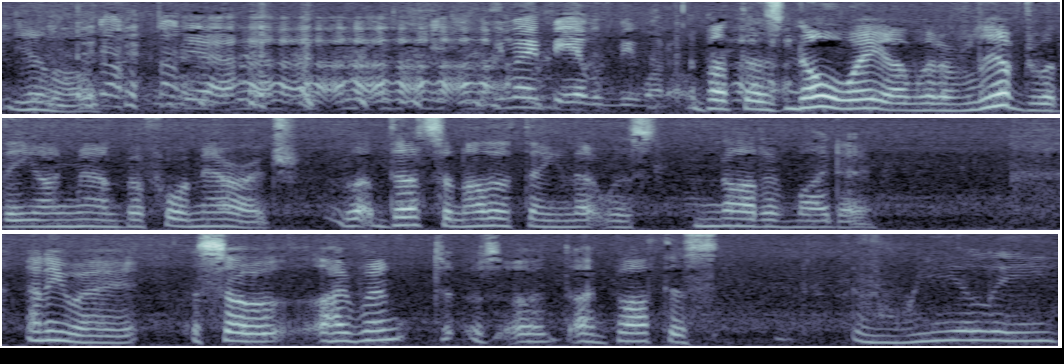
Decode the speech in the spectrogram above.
you know. yeah. you might be able to be one of them. But there's no way I would have lived with a young man before marriage. That's another thing that was not of my day. Anyway, so I went, uh, I bought this really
